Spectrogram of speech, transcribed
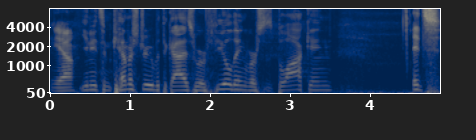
yeah, You need some chemistry with the guys who are fielding versus blocking. it's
